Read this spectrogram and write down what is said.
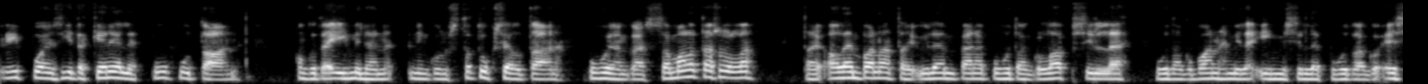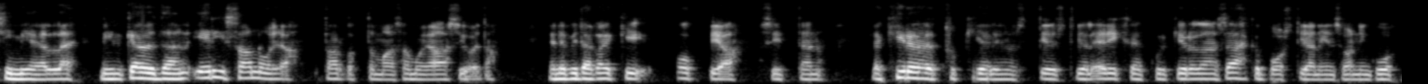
riippuen siitä, kenelle puhutaan, onko tämä ihminen niin kuin statukseltaan puhujan kanssa samalla tasolla tai alempana tai ylempänä, puhutaanko lapsille, puhutaanko vanhemmille ihmisille, puhutaanko esimielle, niin käytetään eri sanoja tarkoittamaan samoja asioita. Ja ne pitää kaikki oppia sitten. Ja kirjoitettu kieli on tietysti vielä erikseen, kun kirjoitetaan sähköpostia, niin se on niin kuin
